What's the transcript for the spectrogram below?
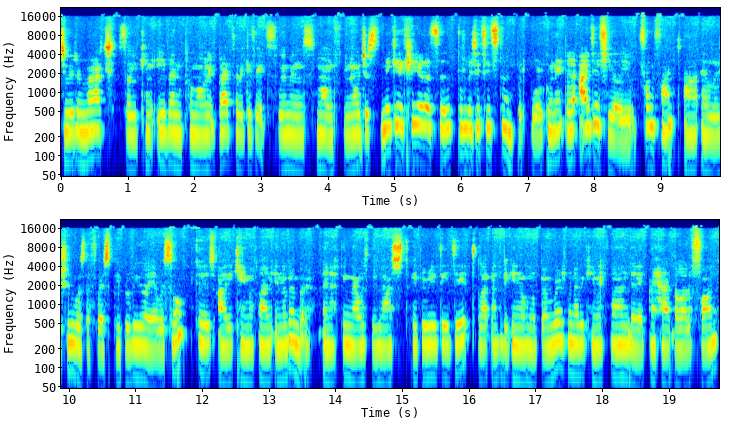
Do it in March so you can even promote it better because it's Women's Month. You know, just make it clear that the publicity is done, but work on it. But I do feel you. Fun fact: uh, Evolution was the first pay per view I ever saw because I became a fan in November, and I think that was the last pay per view they did. Like at the beginning of November when I became a fan. Then it, I had a lot of fun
